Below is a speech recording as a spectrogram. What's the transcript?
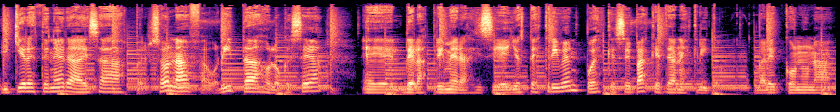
y quieres tener a esas personas favoritas o lo que sea eh, de las primeras. Y si ellos te escriben, pues que sepas que te han escrito, ¿vale? Con, una,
